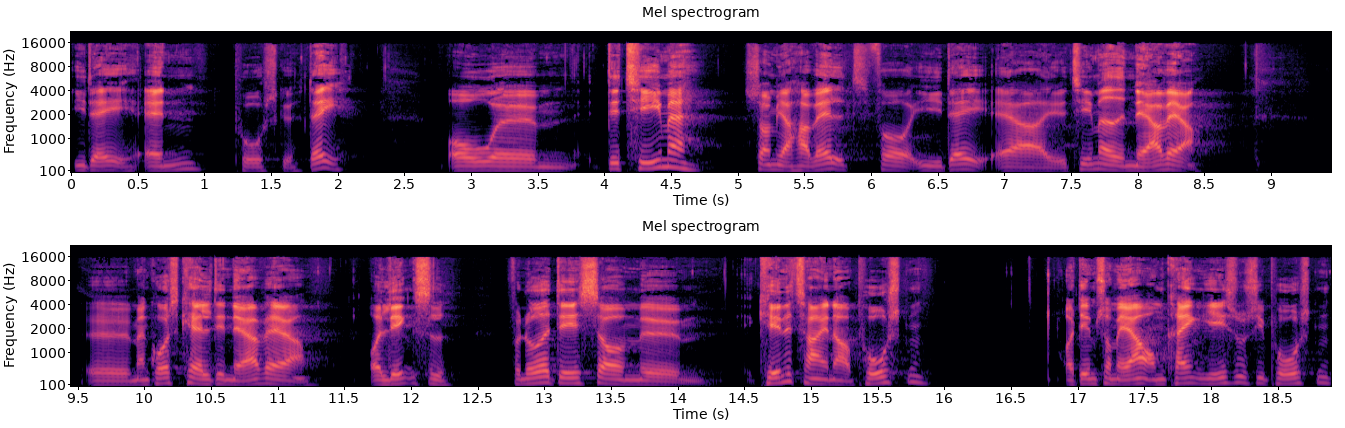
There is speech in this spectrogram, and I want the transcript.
I dag anden påskedag, og øh, det tema, som jeg har valgt for i dag, er øh, temaet nærvær. Øh, man kan også kalde det nærvær og længsel. For noget af det, som øh, kendetegner påsken, og dem, som er omkring Jesus i påsken,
